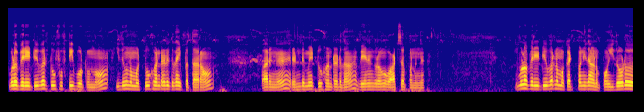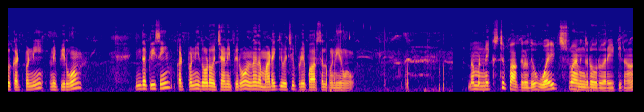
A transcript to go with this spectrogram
இவ்வளோ பெரிய டியூபர் டூ ஃபிஃப்டி போட்டிருந்தோம். இதுவும் நம்ம டூ ஹண்ட்ரடுக்கு தான் இப்போ தரோம். பாருங்கள் ரெண்டுமே டூ ஹண்ட்ரட் தான். வேணுங்கிறவங்க வாட்ஸ்அப் பண்ணுங்கள் இவ்வளோ பெரிய டியூபர் நம்ம கட் பண்ணி தான் அனுப்போம் இதோடு கட் பண்ணி அனுப்பிடுவோம் இந்த பீஸையும் கட் பண்ணி இதோடு வச்சு அனுப்பிடுவோம் இல்லைன்னா இதை மடக்கி வச்சு இப்படியே பார்சல் பண்ணிடுவோம் நம்ம நெக்ஸ்ட்டு பார்க்குறது ஒயிட் ஸ்வானுங்கிற ஒரு வெரைட்டி தான்.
